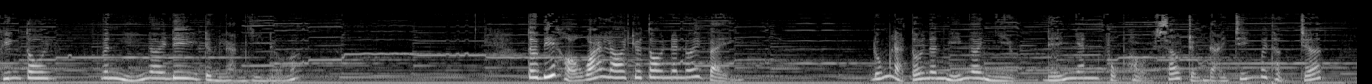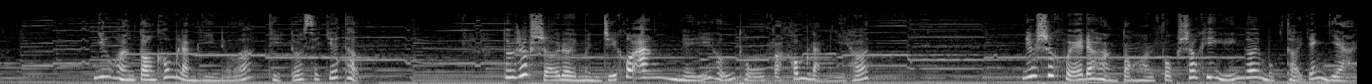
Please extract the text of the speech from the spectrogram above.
khuyên tôi, Vinh nghỉ ngơi đi đừng làm gì nữa. Tôi biết họ quá lo cho tôi nên nói vậy Đúng là tôi nên nghỉ ngơi nhiều để nhanh phục hồi sau trận đại chiến với thần chết Nhưng hoàn toàn không làm gì nữa Thì tôi sẽ chết thật Tôi rất sợ đời mình chỉ có ăn, nghỉ, hưởng thụ và không làm gì hết Nếu sức khỏe đã hoàn toàn hồi phục sau khi nghỉ ngơi một thời gian dài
